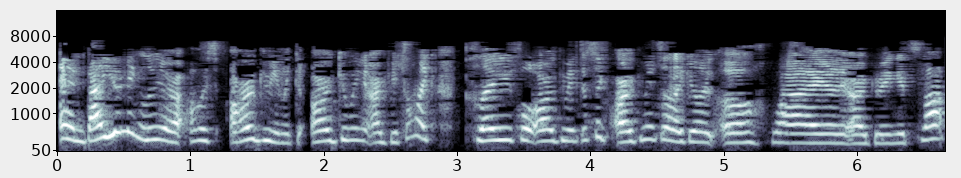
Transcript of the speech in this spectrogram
And Yuning and Lu Ya are always arguing, like arguing, arguing. It's not like playful arguments. It's like arguments that like you're like, oh, why are they arguing? It's not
